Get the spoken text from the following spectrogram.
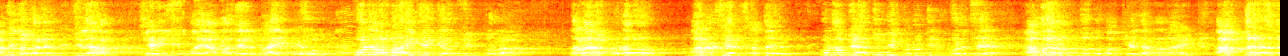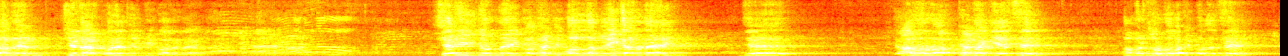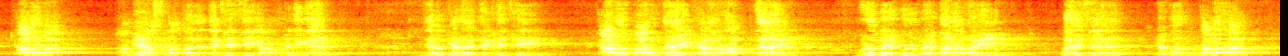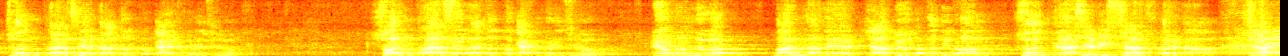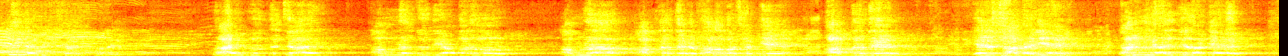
আমি যখন ছিলাম, সেই সময় আমাদের ভাই কেউ, কোনো ভাইকে কেউ চিনত না। তারা কোনো মানুষের সাথে কোনো বেদুবি কোনোদিন করেছে, আমার অন্তত পক্ষে জানা নাই। আপনারা জানেন সেটা করেছে কি করে নাই। সেই জন্য এই কথাটি বললাম, এই কারণেই যে কারও রক্ষাটা গিয়েছে। আমার ছোট ভাই বলেছে, কারও আমি হাসপাতালে দেখেছি, আওয়ামী লীগের জেলখানায় দেখেছি। কারও পাও নাই, কারও হাত নাই। গ্রুপে গ্রুপে বাড়াবাড়ি হয়েছে এবং তারা সন্ত্রাসের রাজত্ব কায়েম করেছিল। সন্ত্রাসের রাজত্ব কায়েম করেছিল। প্রিয় বন্ধুগণ, বাংলাদেশ জাতীয়তাবাদী দল সন্ত্রাসে বিশ্বাস করে না, শান্তিতে বিশ্বাস করে। তাই বলতে চাই, আমরা যদি আবারও আমরা আপনাদের ভালোবাসাকে আপনাদের এর সাথে নিয়ে টাঙ্গাইল জেলাকে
